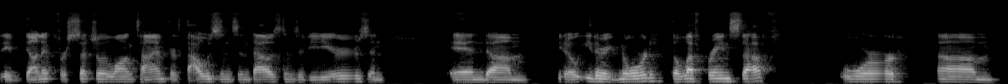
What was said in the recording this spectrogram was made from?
they've done it for such a long time for thousands and thousands of years. And and um, you know either ignored the left brain stuff or um,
